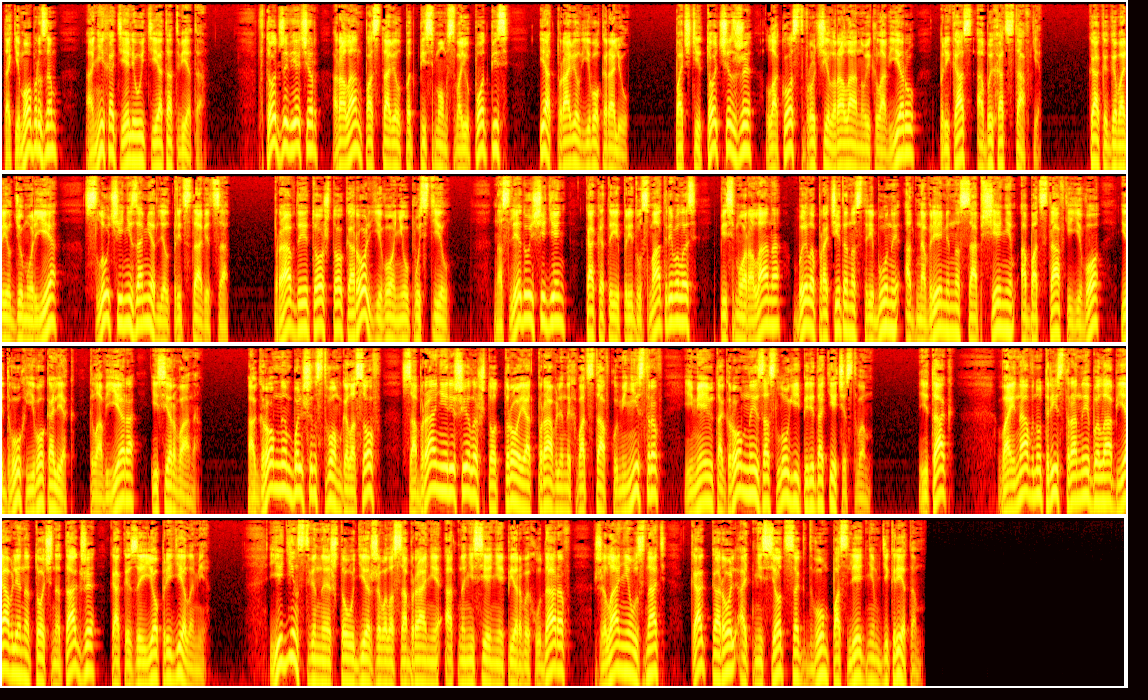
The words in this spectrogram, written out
Таким образом, они хотели уйти от ответа. В тот же вечер Ролан поставил под письмом свою подпись и отправил его королю. Почти тотчас же Лакост вручил Ролану и Клавьеру приказ об их отставке. Как и говорил Дюмурье, случай не замедлил представиться. Правда и то, что король его не упустил. На следующий день, как это и предусматривалось, письмо Ролана было прочитано с трибуны одновременно с сообщением об отставке его и двух его коллег, Клавьера и Сервана. Огромным большинством голосов собрание решило, что трое отправленных в отставку министров имеют огромные заслуги перед Отечеством. Итак, война внутри страны была объявлена точно так же, как и за ее пределами. Единственное, что удерживало собрание от нанесения первых ударов, желание узнать, как король отнесется к двум последним декретам.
